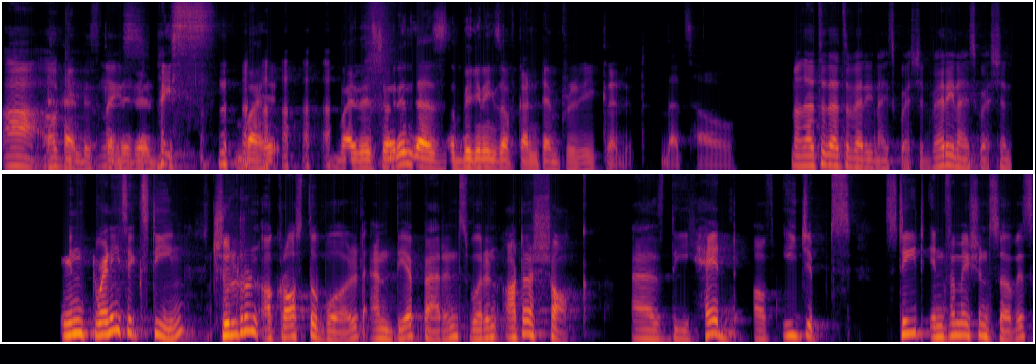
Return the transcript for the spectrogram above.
Ah, okay. And nice. Nice. by- by the historians as the beginnings of contemporary credit. That's how. No, that's a, that's a very nice question. Very nice question. In 2016, children across the world and their parents were in utter shock as the head of Egypt's State Information Service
